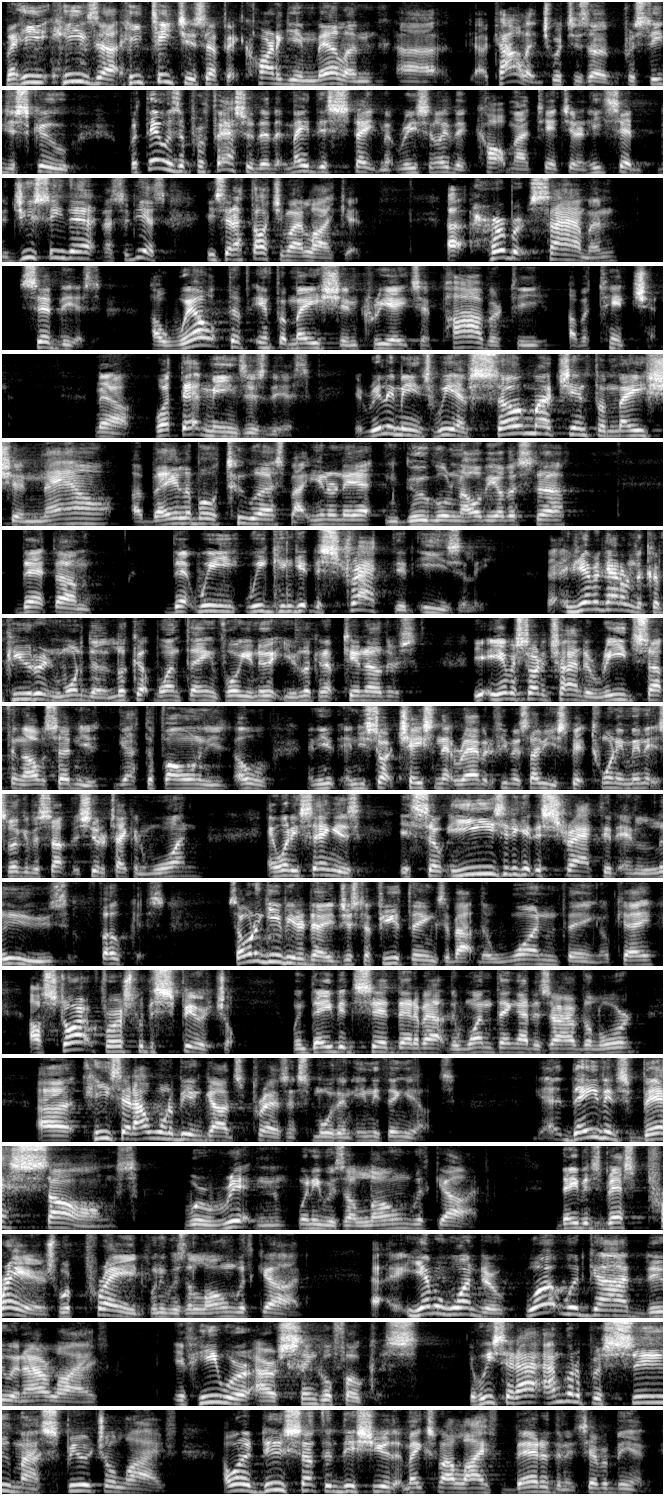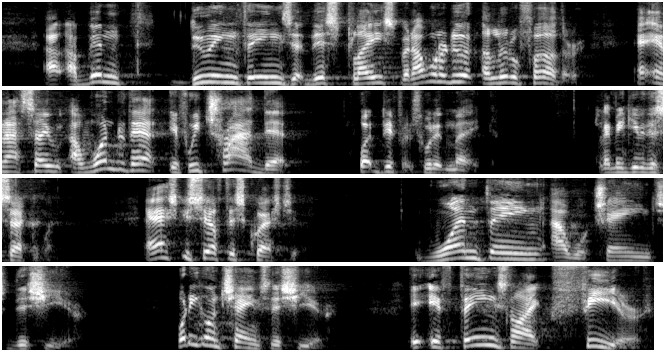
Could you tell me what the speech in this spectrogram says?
But he, he's, uh, he teaches up at Carnegie Mellon uh, College, which is a prestigious school. But there was a professor there that made this statement recently that caught my attention, and he said, Did you see that? And I said, Yes. He said, I thought you might like it. Uh, Herbert Simon said this A wealth of information creates a poverty of attention. Now, what that means is this it really means we have so much information now available to us by internet and Google and all the other stuff that, um, that we, we can get distracted easily. Have you ever got on the computer and wanted to look up one thing before you knew it, you're looking up 10 others? You ever started trying to read something, all of a sudden you got the phone and you, oh, and you, and you start chasing that rabbit. A few minutes later, you spent 20 minutes looking for something that should have taken one. And what he's saying is, it's so easy to get distracted and lose focus. So I want to give you today just a few things about the one thing, okay? I'll start first with the spiritual. When David said that about the one thing I desire of the Lord, uh, he said, I want to be in God's presence more than anything else. David's best songs were written when he was alone with God. David's best prayers were prayed when he was alone with God. Uh, you ever wonder, what would God do in our life if he were our single focus? If we said, I, am going to pursue my spiritual life I want to do something this year that makes my life better than it's ever been. I, have been doing things at this place, but I want to do it a little further. And I say, I wonder that if we tried that, what difference would it make? Let me give you the second one. Ask yourself this question One thing I will change this year. What are you going to change this year? If things like fear,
